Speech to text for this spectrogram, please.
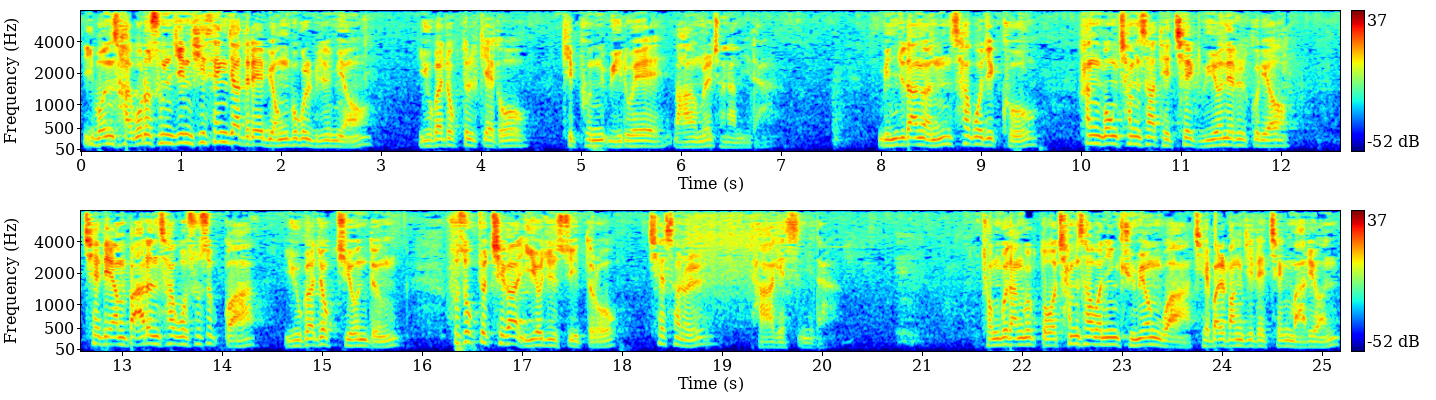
이번 사고로 숨진 희생자들의 명복을 빌며 유가족들께도 깊은 위로의 마음을 전합니다. 민주당은 사고 직후 항공참사 대책위원회를 꾸려 최대한 빠른 사고 수습과 유가족 지원 등 후속 조치가 이어질 수 있도록 최선을 다하겠습니다. 정부 당국도 참사 원인 규명과 재발 방지 대책 마련,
